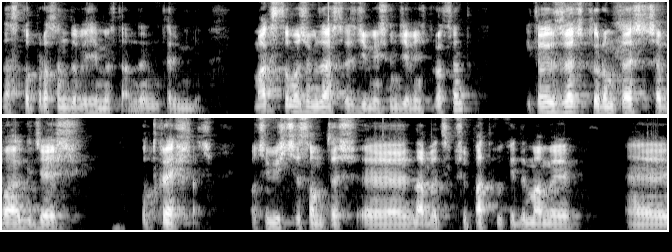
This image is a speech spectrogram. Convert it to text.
na 100% dowieziemy w danym terminie. Maks to możemy dać to jest 99% i to jest rzecz, którą też trzeba gdzieś podkreślać. Oczywiście są też e, nawet w przypadku, kiedy mamy e,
